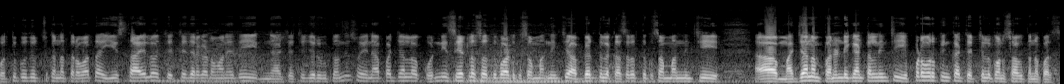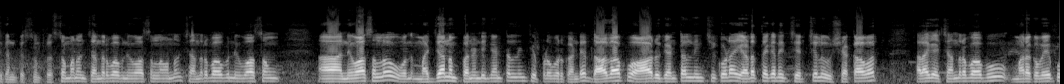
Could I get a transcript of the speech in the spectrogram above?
పొత్తు కుదుర్చుకున్న తర్వాత ఈ స్థాయిలో చర్చ జరగడం అనేది చర్చ జరుగుతుంది. సో ఈ నేపథ్యంలో కొన్ని సీట్ల సర్దుబాటుకు సంబంధించి అభ్యర్థుల కసరత్తుకు సంబంధించి మధ్యాహ్నం పన్నెండు గంటల నుంచి ఇప్పటివరకు ఇంకా చర్చలు కొనసాగుతున్న పరిస్థితి కనిపిస్తుంది. ప్రస్తుతం మనం చంద్రబాబు నివాసంలో ఉన్నాం. చంద్రబాబు నివాసం నివాసంలో మధ్యాహ్నం పన్నెండు గంటల నుంచి ఇప్పటి వరకు అంటే దాదాపు ఆరు గంటల నుంచి కూడా ఎడతెగని చర్చలు షెకావత్ అలాగే చంద్రబాబు మరొక వైపు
